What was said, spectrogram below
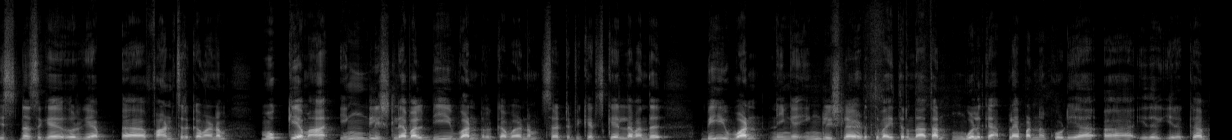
பிஸ்னஸுக்கு ஒரு ஃபண்ட்ஸ் இருக்க வேணும். முக்கியமாக இங்கிலீஷ் லெவல் பி ஒன் இருக்க வேணும். சர்டிஃபிகேட் ஸ்கேலில் வந்து பி ஒன் நீங்கள் இங்கிலீஷில் எடுத்து வைத்திருந்தா தான் உங்களுக்கு அப்ளை பண்ணக்கூடிய இது இருக்குது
